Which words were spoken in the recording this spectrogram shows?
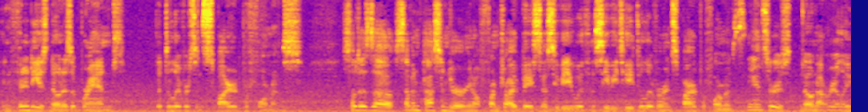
Infiniti is known as a brand that delivers inspired performance. So does a seven-passenger, you know, front-drive based SUV with a CVT deliver inspired performance? The answer is no, not really.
